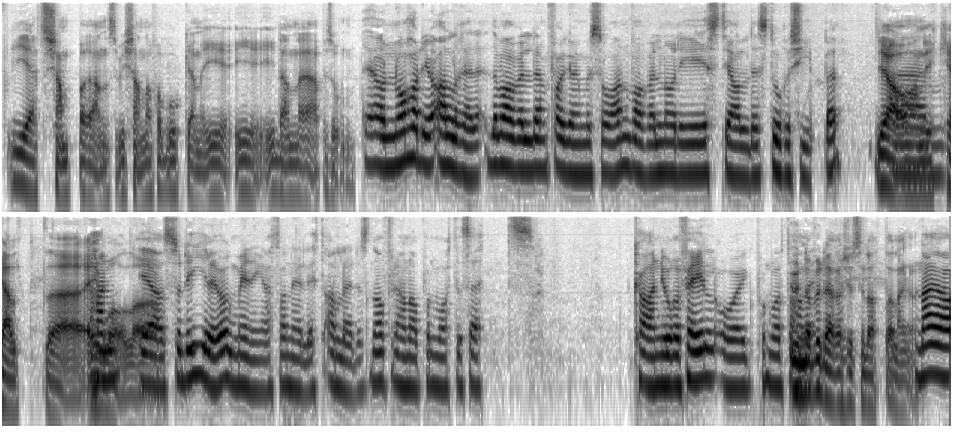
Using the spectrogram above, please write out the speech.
frihetskjemperen som vi kjenner fra boken i, i, i denne episoden. Ja, og nå har de jo allerede Det var vel den forrige gang vi så han, var vel når de stjal det store skipet. Ja, og han Um, gikk helt uh, Han, AWOL. Og, ja, så det gir jo òg mening at han er litt annerledes nå, fordi han har på en måte sett hva han gjorde feil, og på en måte Undervurderer ikke sin datter lenger. Nei, ja,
